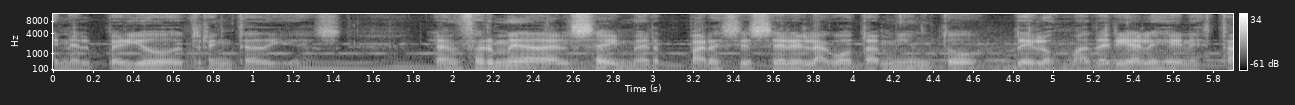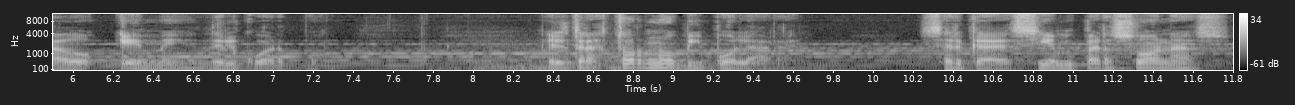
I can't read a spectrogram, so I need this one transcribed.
en el periodo de 30 días. La enfermedad de Alzheimer parece ser el agotamiento de los materiales en estado M del cuerpo. El trastorno bipolar. Cerca de 100 personas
